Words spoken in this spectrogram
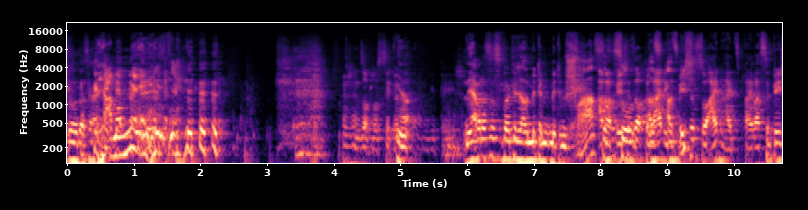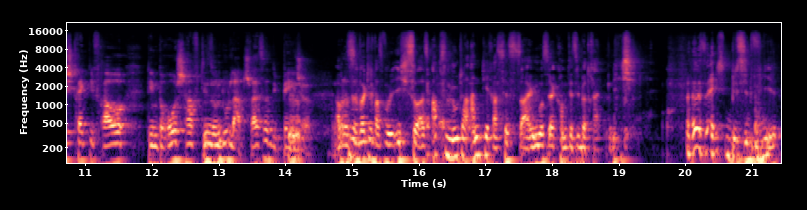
So, dass wir, ja, Moment. ich finde es auch lustig, wenn Ja. die sagen, wie beige. Ja, aber das ist wirklich, also mit dem, mit dem Schwarz, Aber beige ist ist so, auch beleidigend. als, als beige ich, ist so Einheitsbrei. Weißt du, beige trägt die Frau, die im Büro schafft, die so Mhm. Lulatsch, weißt du, die beige. Aber das ist wirklich was, wo ich so als absoluter Antirassist sagen muss, ja kommt, jetzt übertreibt nicht. Das ist echt ein bisschen viel.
